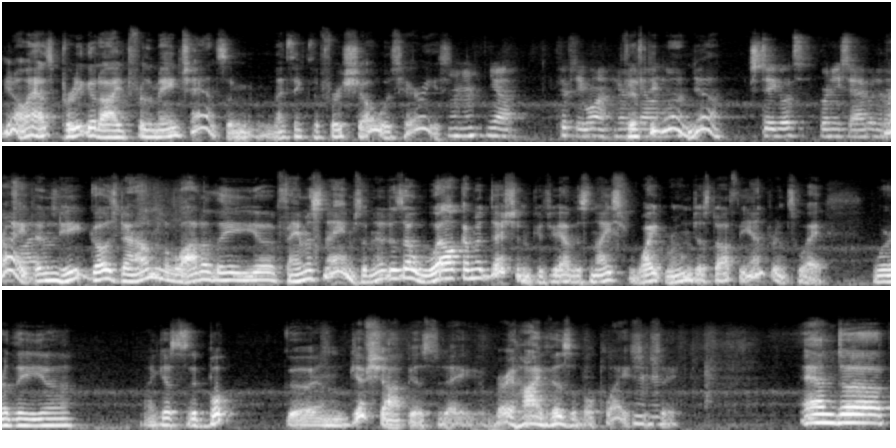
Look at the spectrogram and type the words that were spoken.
you know, has pretty good eye for the main chance. And I think the first show was Harry's. Mm-hmm. Yeah, fifty-one. Harry Callahan. 51, yeah. Stieglitz, Berenice Abbott, and Right, and he goes down a lot of the uh, famous names, and it is a welcome addition because you have this nice white room just off the entranceway, where the, uh, I guess the book uh, and gift shop is today. A very high visible place, you see. And uh,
